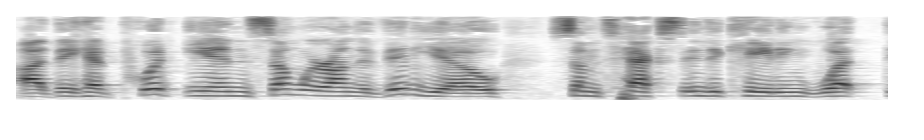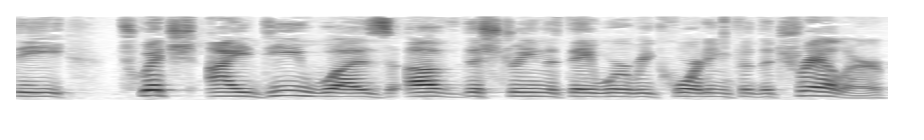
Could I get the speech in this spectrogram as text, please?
uh, they had put in somewhere on the video some text indicating what the Twitch ID was of the stream that they were recording for the trailer.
